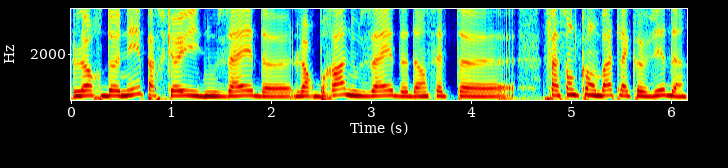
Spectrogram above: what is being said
leur donner parce qu'ils nous aident, leurs bras nous aident dans cette façon de combattre la COVID?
